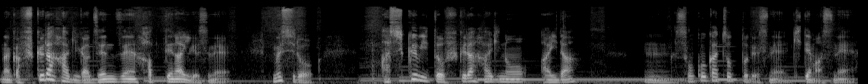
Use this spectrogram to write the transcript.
なんかふくらはぎが全然張ってないですね。むしろ足首とふくらはぎの間うんそこがちょっとですね来てますね。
